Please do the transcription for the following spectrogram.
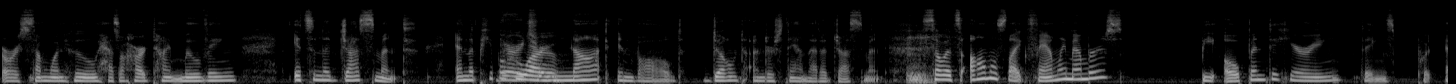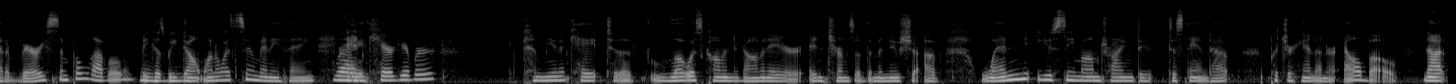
or someone who has a hard time moving it's an adjustment and the people Very who are not involved don't understand that adjustment. so it's almost like family members be open to hearing things put at a very simple level because we mm-hmm. don't want to assume anything. Right. And caregiver communicate to the lowest common denominator in terms of the minutia of when you see mom trying to, to stand up, put your hand on her elbow, not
